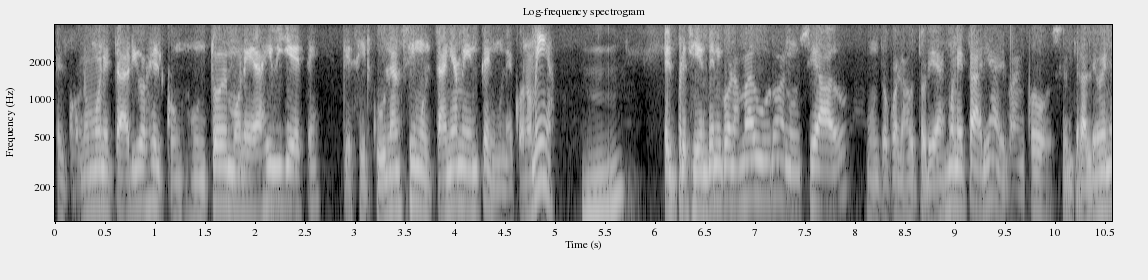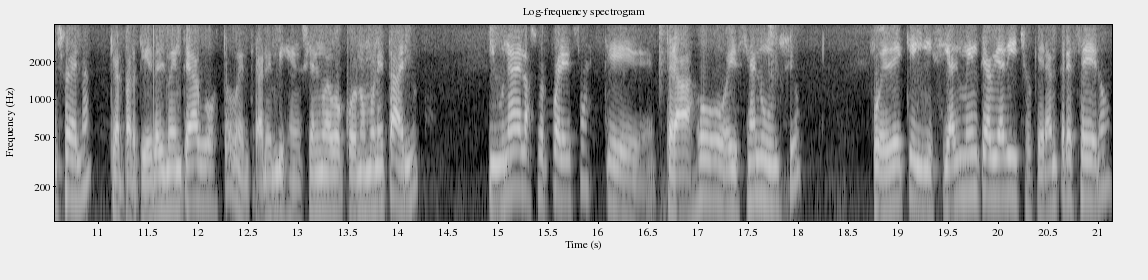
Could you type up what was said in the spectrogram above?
el cono monetario es el conjunto de monedas y billetes que circulan simultáneamente en una economía. El presidente Nicolás Maduro ha anunciado, junto con las autoridades monetarias, el Banco Central de Venezuela, que a partir del 20 de agosto va a entrar en vigencia el nuevo cono monetario. Y una de las sorpresas que trajo ese anuncio fue de que inicialmente había dicho que eran 3 ceros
